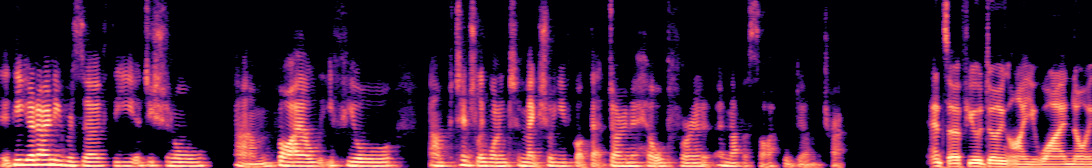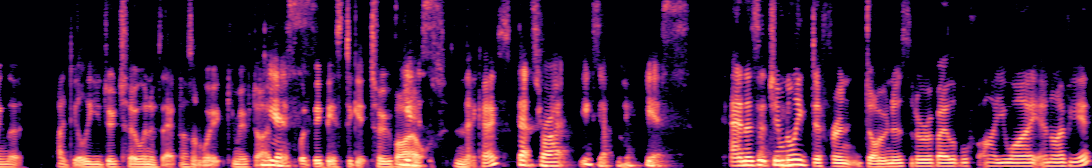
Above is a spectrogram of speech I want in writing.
You'd only reserve the additional um, vial if you're um, potentially wanting to make sure you've got that donor held for a, another cycle down the track. And so if you're doing IUI, knowing that ideally you do two, and if that doesn't work, you move to IVF, yes. would it be best to get two vials yes. in that case? That's right. Exactly. Yes. And is it generally different donors that are available for IUI and IVF?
